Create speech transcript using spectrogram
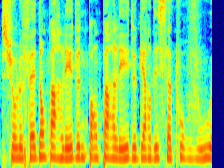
sur le fait d'en parler, de ne pas en parler, de garder ça pour vous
